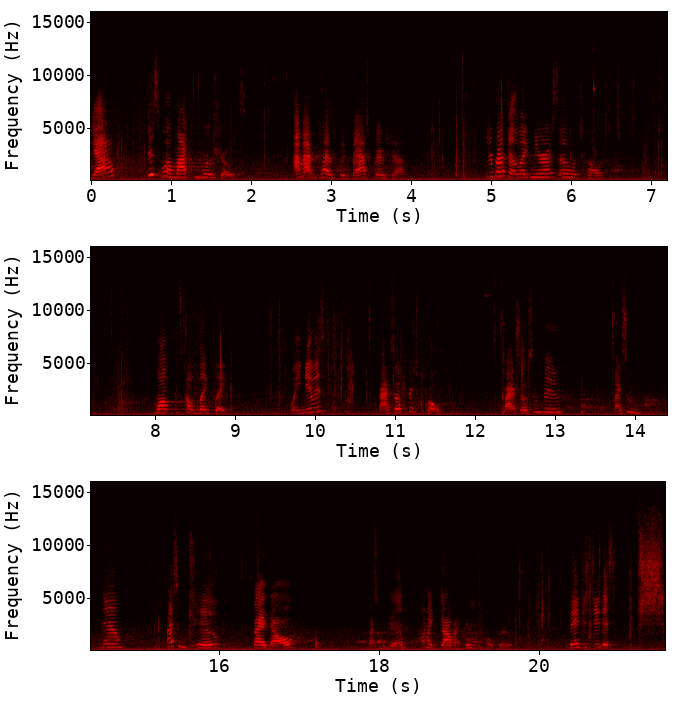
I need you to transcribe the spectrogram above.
Y'all. This is one of my commercials. I'm advertising for the Bass Pro Shop. Hear about that lake near us? Oh, what's called? Well, it's called Lake Lake. What you do is buy yourself a fish pole, buy yourself some food, buy some, no, buy some Coke, buy a dog, buy some gum. Oh my god, my fishing pole broke. Then just do this. Psh.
